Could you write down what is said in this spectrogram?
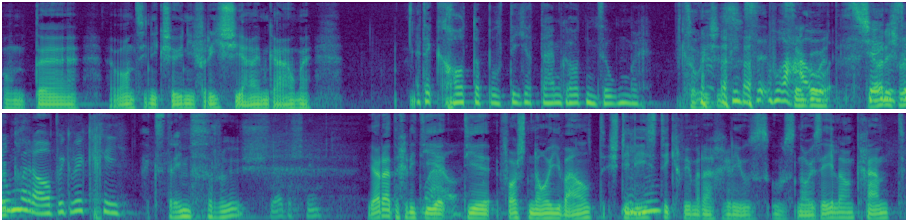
und äh, eine wahnsinnig schöne Frische auch im Gaumen. Der katapultiert einem gerade den Sommer. So ist es. wow, so gut. schöner ja, Sommerabend, wirklich. Extrem frisch, ja, das stimmt. Ja, er hat ein bisschen wow. die, die fast neue Welt-Stilistik, mhm. wie man ein bisschen aus, aus Neuseeland kennt.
